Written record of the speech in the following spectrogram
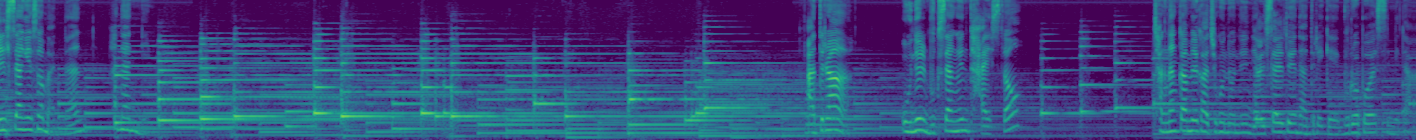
일상에서 만난 하나님. 아들아, 오늘 묵상은 다 했어? 장난감을 가지고 노는 10살 된 아들에게 물어보았습니다.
